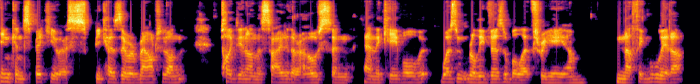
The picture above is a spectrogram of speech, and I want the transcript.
inconspicuous because they were mounted on, plugged in on the side of their house, and, and the cable wasn't really visible at 3 a.m. Nothing lit up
